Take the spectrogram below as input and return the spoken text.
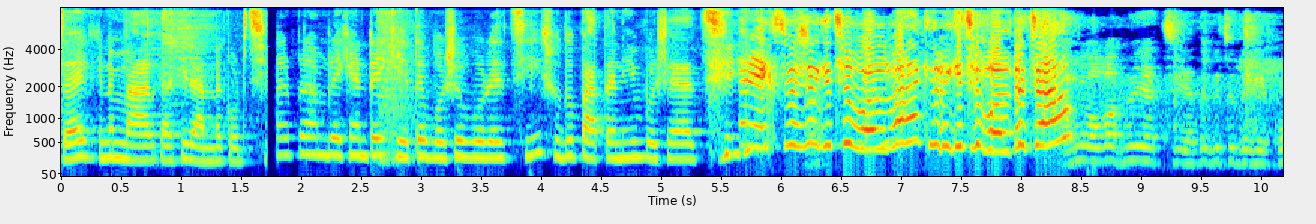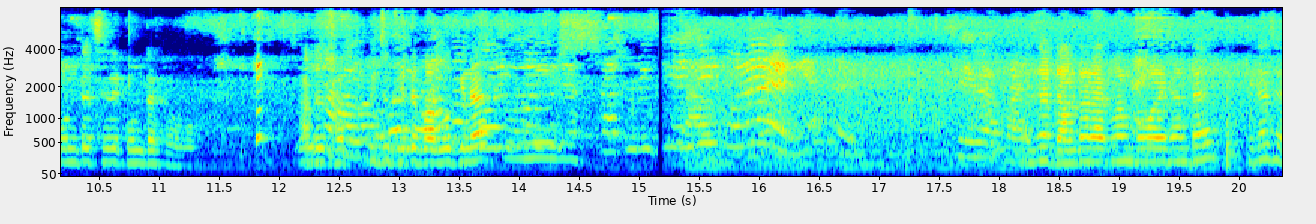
যাই এখানে মা আর কাকি রান্না করছি তারপর আমরা এখানটায় খেতে বসে পড়েছি শুধু পাতা নিয়ে বসে আছি। এক্সপ্রেশন কিছু বলবা? তুমি কিছু বলতে চাও? আমি অবাক হয়ে যাচ্ছি এত কিছু দেখে কোনটা ছেড়ে কোনটা খাব? আদৌ সব কিছু খেতে পারব কিনা? আচ্ছা ডালটা রাখলাম তোমার এখানটায় ঠিক আছে?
